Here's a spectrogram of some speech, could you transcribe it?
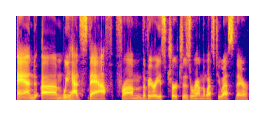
And um, we had staff from the various churches around the West US there.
